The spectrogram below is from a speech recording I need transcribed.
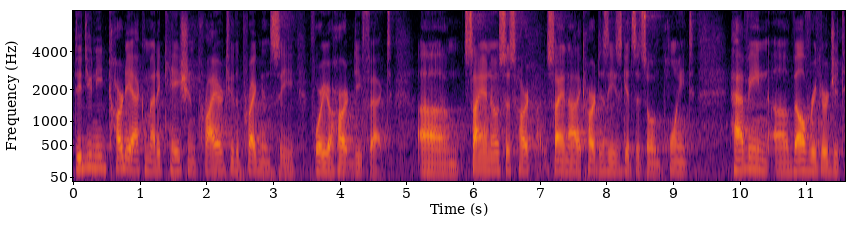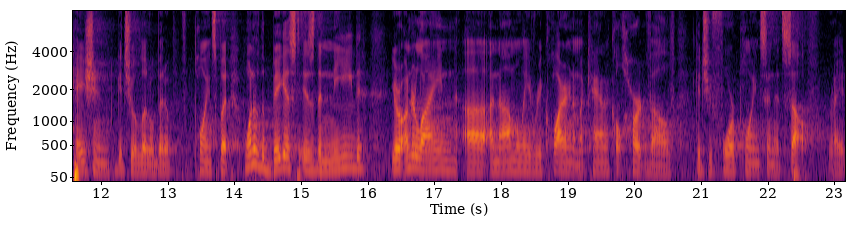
did you need cardiac medication prior to the pregnancy for your heart defect? Um, cyanosis, heart, cyanotic heart disease gets its own point. Having uh, valve regurgitation gets you a little bit of points, but one of the biggest is the need, your underlying uh, anomaly requiring a mechanical heart valve gets you four points in itself, right?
